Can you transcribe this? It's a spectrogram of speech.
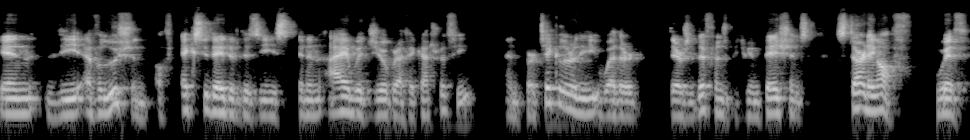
in the evolution of exudative disease in an eye with geographic atrophy, and particularly whether there's a difference between patients starting off with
